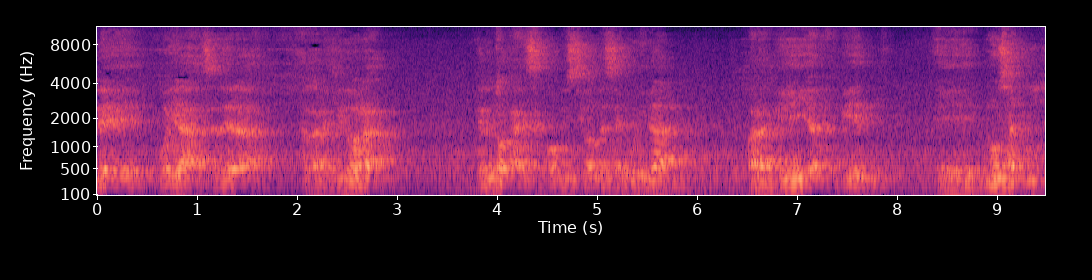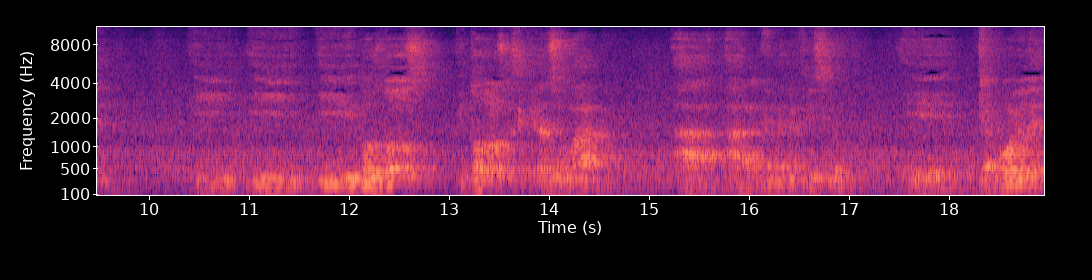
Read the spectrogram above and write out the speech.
le voy a ceder a, la regidora que le toca esa comisión de seguridad para que ella también eh, nos ayude y, y, los dos y todos los que se quieran sumar al beneficio y, apoyo de,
